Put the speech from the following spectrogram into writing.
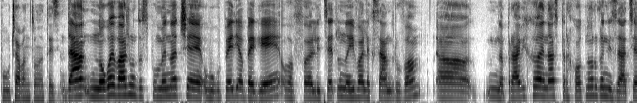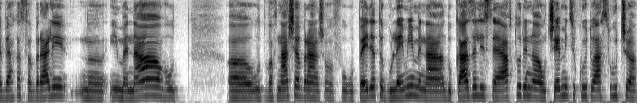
получаването на тези? Да, много е важно да спомена, че Логопедия БГ в лицето на Ива Александрова а, направиха една страхотна организация. Бяха събрали на имена от от, в нашия бранш, в логопедията, големи имена, доказали се автори на учебници, които аз уча.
